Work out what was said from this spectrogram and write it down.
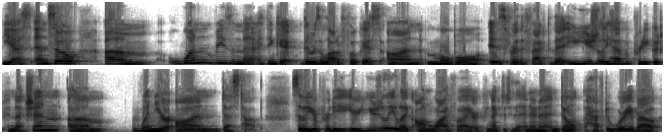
Yes, and so um, one reason that I think it there was a lot of focus on mobile is for the fact that you usually have a pretty good connection um, when you're on desktop. So you're pretty you're usually like on Wi-Fi or connected to the internet and don't have to worry about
